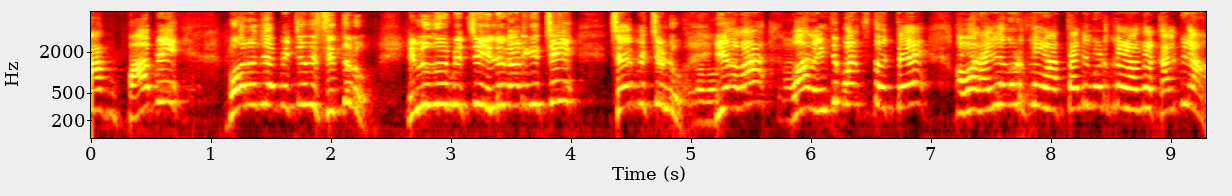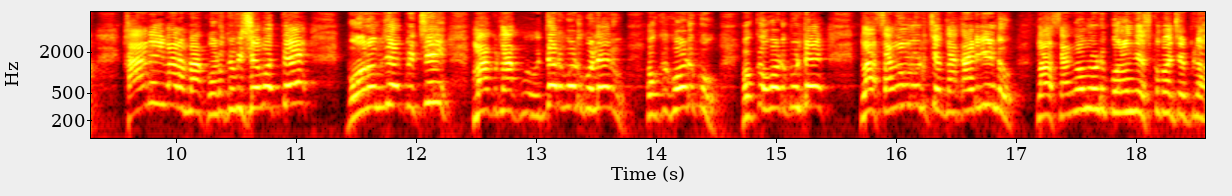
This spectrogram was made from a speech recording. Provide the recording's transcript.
మాకు పాపి బోలం చేపించింది సిద్ధులు ఇల్లు చూపించి ఇల్లు కడిగించి చేపించిండు. ఇవాళ వాళ్ళ ఇంటి పరిస్థితి వస్తే వాళ్ళ అయ్య కొడుకులు మా తండ్రి కొడుకులు అందరూ కలిపినా. కానీ ఇవాళ మా కొడుకు విషయం వస్తే బోనం చేపించి మాకు నాకు ఇద్దరు కొడుకు లేరు. ఒక కొడుకు ఒక్క కొడుకు ఉంటే నా సంఘం నుండి నాకు అడిగిండు నా సంఘం నుండి బోనం చేసుకోమని చెప్పిన.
